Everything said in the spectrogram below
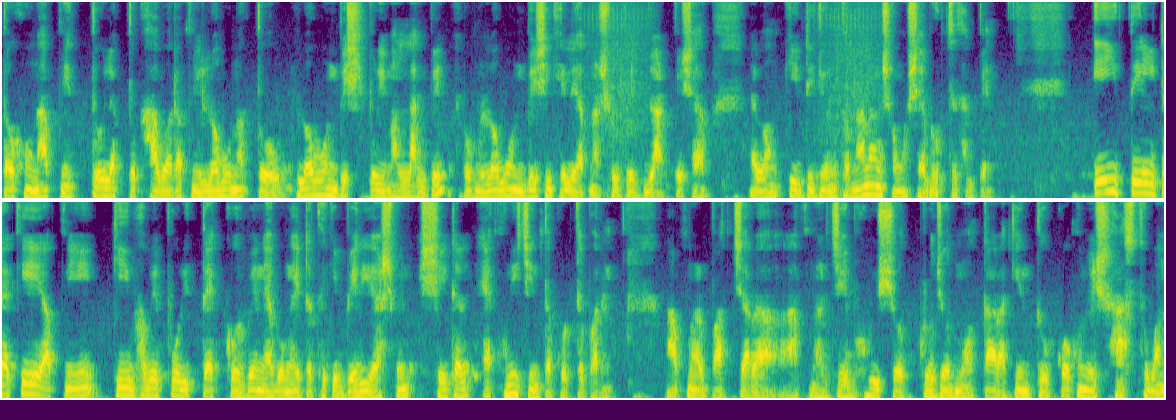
তখন আপনি তৈলাক্ত খাবার, আপনি লবণাক্ত, লবণ বেশি পরিমাণ লাগবে এবং লবণ বেশি খেলে আপনার শরীরের ব্লাড প্রেশার এবং কিডনিজনিত নানান সমস্যায় ভুগতে থাকবেন। এই তেলটাকে আপনি কীভাবে পরিত্যাগ করবেন এবং এটা থেকে বেরিয়ে আসবেন, সেটার এখনই চিন্তা করতে পারেন। আপনার বাচ্চারা, আপনার যে ভবিষ্যৎ প্রজন্ম, তারা কিন্তু কখনোই স্বাস্থ্যবান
